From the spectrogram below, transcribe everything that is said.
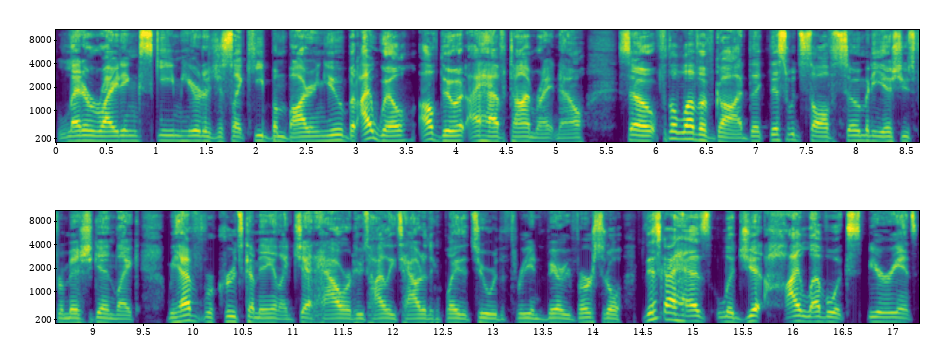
letter writing scheme here to just like keep bombarding you, but I will. I'll do it. I have time right now. So, for the love of God, like this would solve so many issues for Michigan. Like we have recruits coming in like Jett Howard who's highly touted that can play the 2 or the 3 and very versatile. This guy has legit high level experience,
